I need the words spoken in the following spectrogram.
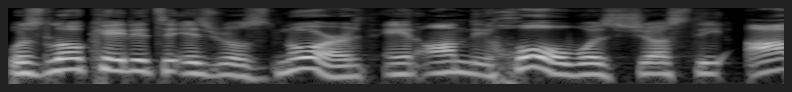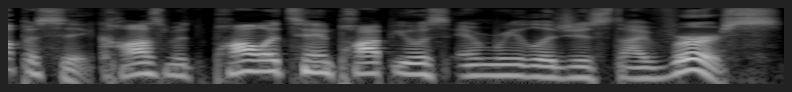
was located to Israel's north and on the whole was just the opposite cosmopolitan, populous, and religious diverse.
